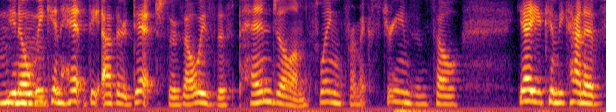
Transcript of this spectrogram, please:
You know, we mm-hmm. can hit the other ditch. There's always this pendulum swing from extremes. And so, yeah, you can be kind of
